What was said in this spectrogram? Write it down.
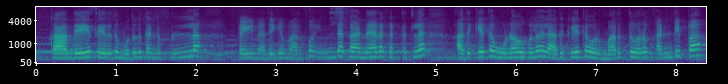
உட்காந்தே செய்கிறது முதுகு தண்டு ஃபுல்லாக பெயின் அதிகமாக இருக்கும். இந்த க நேரகட்டத்தில் அதுக்கேற்ற உணவுகளோ இல்லை அதுக்கேற்ற ஒரு மருத்துவரோ கண்டிப்பாக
